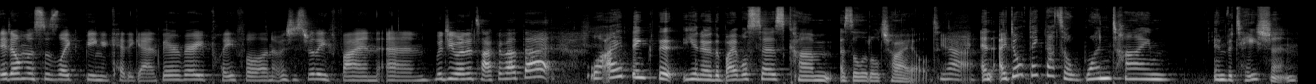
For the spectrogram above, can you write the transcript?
it almost was like being a kid again. They were very playful and it was just really fun. And would you want to talk about that? Well, I think that, you know, the Bible says come as a little child. Yeah. And I don't think that's a one time invitation.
